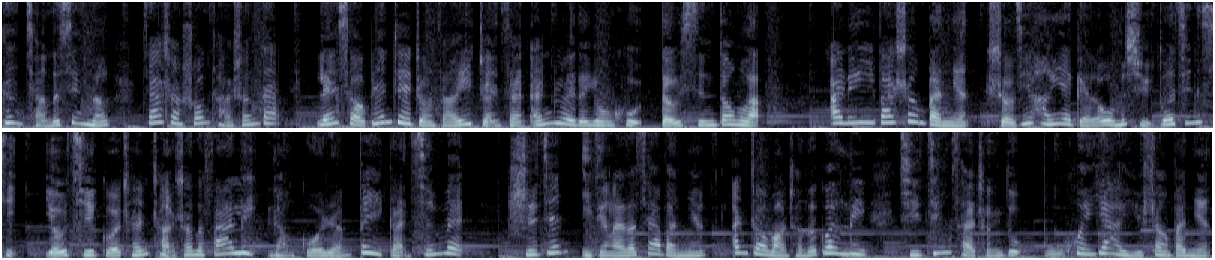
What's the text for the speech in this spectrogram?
更强的性能，加上双卡双待，连小编这种早已转向 Android 的用户都心动了。二零一八上半年，手机行业给了我们许多惊喜，尤其国产厂商的发力让国人倍感欣慰。时间已经来到下半年，按照往常的惯例，其精彩程度不会亚于上半年。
